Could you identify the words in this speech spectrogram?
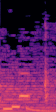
Thank you.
